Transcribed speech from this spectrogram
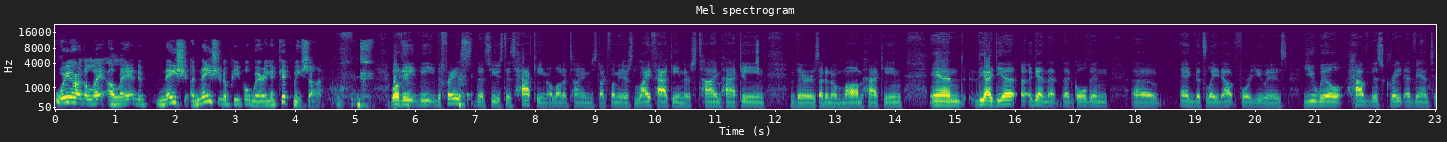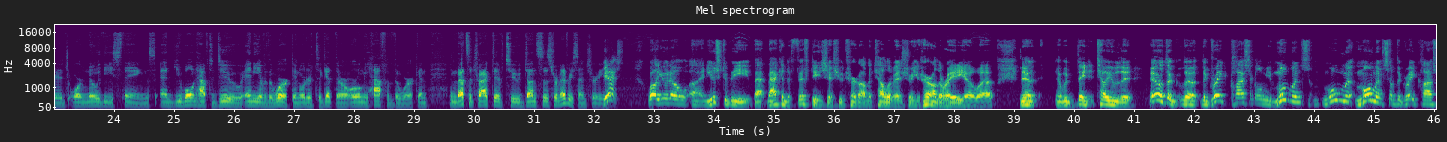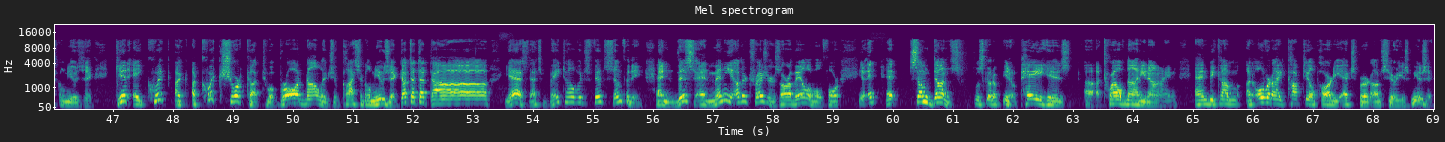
we are the la- a land of nation a nation of people wearing a kick me sign. Well, the, the, the phrase that's used is hacking a lot of times, Dr. Fleming. There's life hacking, there's time hacking, there's, I don't know, mom hacking. And the idea, again, that, that golden uh, egg that's laid out for you is you will have this great advantage or know these things, and you won't have to do any of the work in order to get there, or only half of the work. And, and that's attractive to dunces from every century. Yes. Well, you know, uh, it used to be back, back in the 50s, if you turned on the television or you hear on the radio, uh, they, they would they tell you the you know, the, the, the great classical mu- movements, movement, moments of the great classical music. Get a quick, a, a quick shortcut to a broad knowledge of classical music. Da da da da. Yes, that's Beethoven's Fifth Symphony, and this and many other treasures are available for. You know, and, and some dunce was going to, you know, pay his uh, twelve ninety nine and become an overnight cocktail party expert on serious music.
